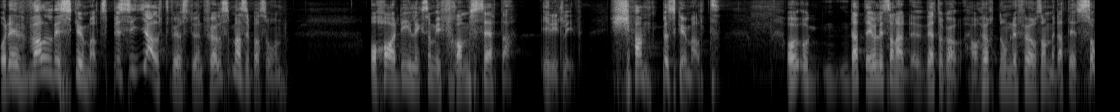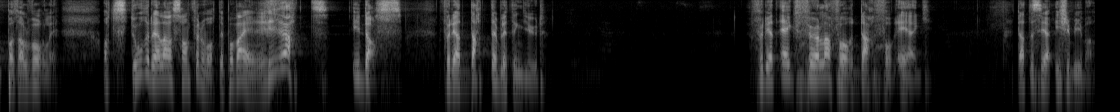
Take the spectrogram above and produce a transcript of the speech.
Og det er veldig skummelt, spesielt hvis du er en følelsesmessig person, å ha de liksom i framsetet i ditt liv. Kjempeskummelt. Og, og, dette er jo litt sånn at, vet dere har hørt noe om det før, sånn, men dette er såpass alvorlig at store deler av samfunnet vårt er på vei rett i dass fordi at dette er blitt en gud. Fordi at jeg føler for, derfor er jeg. Dette sier ikke Bibelen.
